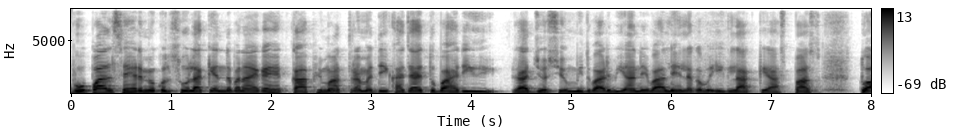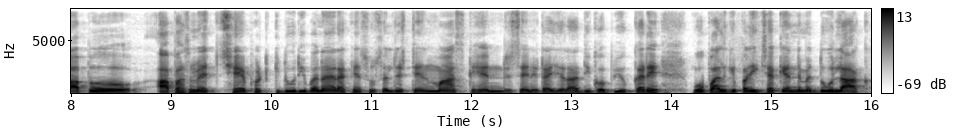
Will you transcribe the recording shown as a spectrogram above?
भोपाल शहर में कुल सोलह केंद्र बनाए गए हैं। काफ़ी मात्रा में देखा जाए तो बाहरी राज्यों से उम्मीदवार भी आने वाले हैं, लगभग एक लाख के आसपास। तो आप, आपस में छः फुट की दूरी बनाए रखें, social distance, mask, hand sanitiser आदि का उपयोग करें। भोपाल की परीक्षा केंद्र में दो लाख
